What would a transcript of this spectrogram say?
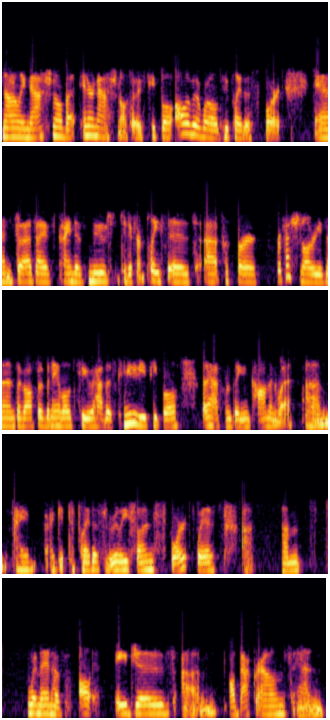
not only national but international. So there's people all over the world who play this sport. And so as I've kind of moved to different places uh, for professional reasons, I've also been able to have this community of people that I have something in common with. Um, I, I get to play this really fun sport with um, women of all ages, um, all backgrounds, and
